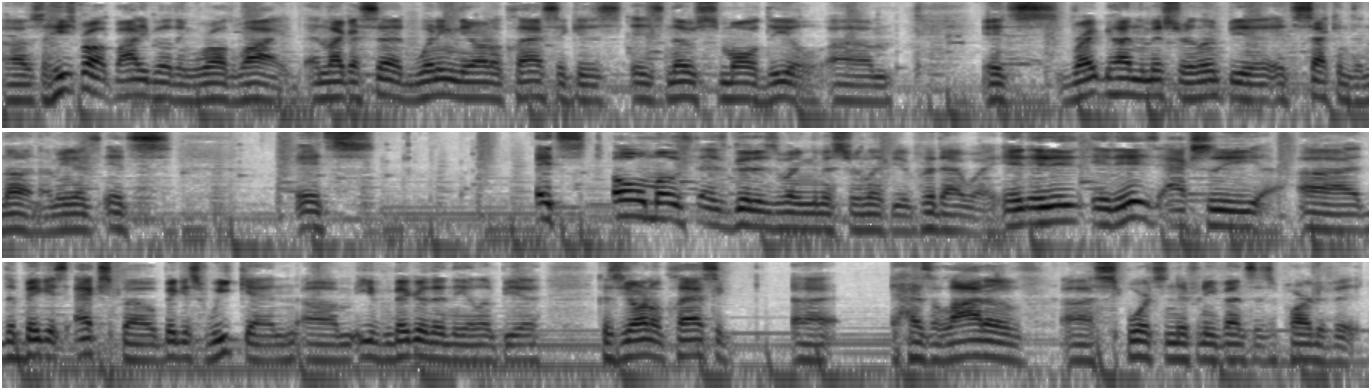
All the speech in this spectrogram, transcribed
Uh, so he's brought bodybuilding worldwide, and like I said, winning the Arnold Classic is is no small deal. Um, it's right behind the Mr. Olympia. It's second to none. I mean, it's it's it's it's almost as good as winning the Mr. Olympia. Put it that way. It, it is. It is actually uh, the biggest expo, biggest weekend, um, even bigger than the Olympia, because the Arnold Classic uh, has a lot of uh, sports and different events as a part of it.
